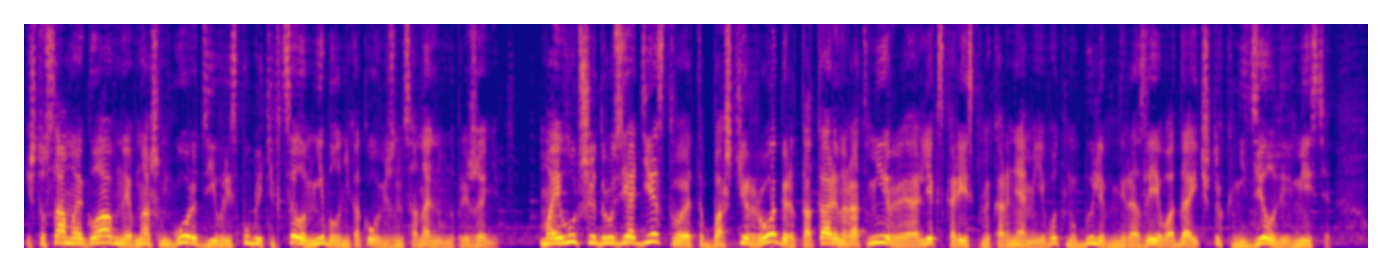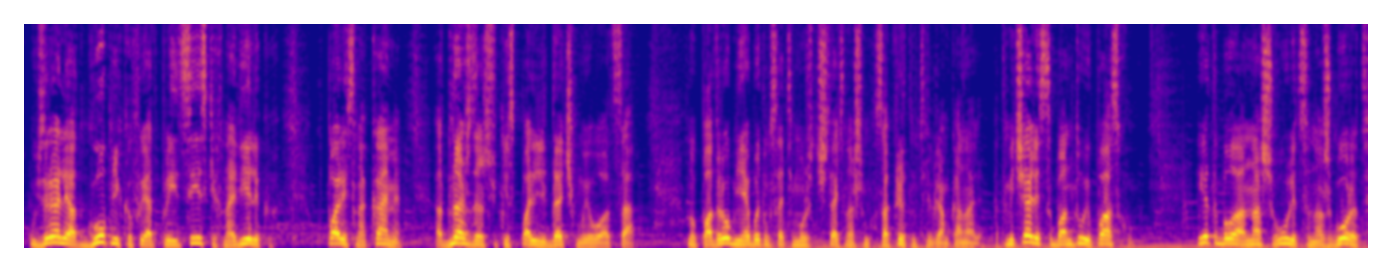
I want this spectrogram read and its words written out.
И что самое главное, в нашем городе и в республике в целом не было никакого межнационального напряжения. Мои лучшие друзья детства – это башкир Роберт, татарин Ратмир и Олег с корейскими корнями. И вот мы были, не разлея вода, и что только не делали вместе. Удирали от гопников и от полицейских на великах, купались на каме. Однажды даже чуть не спалили дачу моего отца. Но подробнее об этом, кстати, можете читать в нашем закрытом телеграм-канале. Отмечали Сабанту и Пасху. И это была наша улица, наш город,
